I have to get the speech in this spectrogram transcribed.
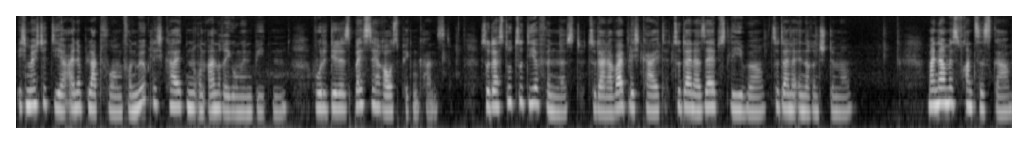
Ich möchte dir eine Plattform von Möglichkeiten und Anregungen bieten, wo du dir das Beste herauspicken kannst, sodass du zu dir findest, zu deiner Weiblichkeit, zu deiner Selbstliebe, zu deiner inneren Stimme. Mein Name ist Franziska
